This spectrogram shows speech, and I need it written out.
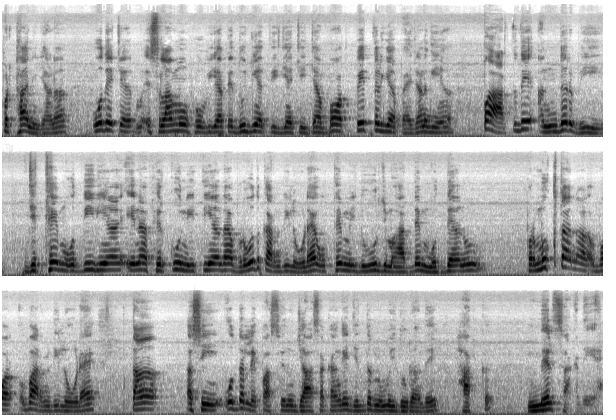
ਪੁੱਠਾ ਨਹੀਂ ਜਾਣਾ। ਉਹਦੇ 'ਚ ਇਸਲਾਮੋਫੋਬੀਆ ਤੇ ਦੂਜੀਆਂ ਤੀਜੀਆਂ ਚੀਜ਼ਾਂ ਬਹੁਤ ਪੇਤਲੀਆਂ ਪੈ ਜਾਣਗੀਆਂ। ਭਾਰਤ ਦੇ ਅੰਦਰ ਵੀ ਜਿੱਥੇ ਮੋਦੀ ਦੀਆਂ ਇਹਨਾਂ ਫਿਰਕੂ ਨੀਤੀਆਂ ਦਾ ਵਿਰੋਧ ਕਰਨ ਦੀ ਲੋੜ ਹੈ, ਉੱਥੇ ਮਜ਼ਦੂਰ ਜਮਾਤ ਦੇ ਮੁੱਦਿਆਂ ਨੂੰ ਪ੍ਰਮੁੱਖਤਾ ਨਾਲ ਉਭਾ- ਉਭਾਰਨ ਦੀ ਲੋੜ ਹੈ। ਤਾਂ ਅਸੀਂ ਉਧਰਲੇ ਪਾਸੇ ਨੂੰ ਜਾ ਸਕਾਂਗੇ, ਜਿੱਧਰ ਨੂੰ ਮਜ਼ਦੂਰਾਂ ਦੇ ਹੱਕ ਮਿਲ ਸਕਦੇ ਹੈ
